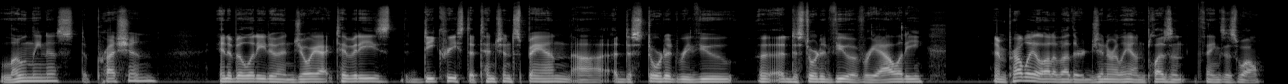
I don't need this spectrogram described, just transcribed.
loneliness, depression, inability to enjoy activities, decreased attention span, uh, a distorted review, a distorted view of reality, and probably a lot of other generally unpleasant things as well.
